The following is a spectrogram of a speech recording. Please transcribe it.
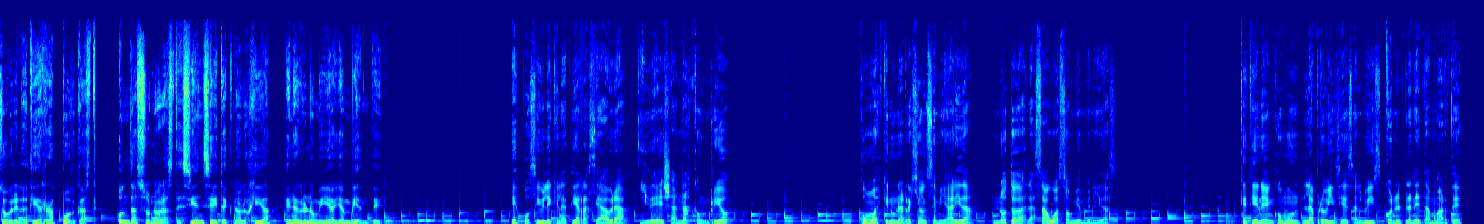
Sobre la Tierra Podcast, ondas sonoras de ciencia y tecnología en agronomía y ambiente. ¿Es posible que la Tierra se abra y de ella nazca un río? ¿Cómo es que en una región semiárida no todas las aguas son bienvenidas? ¿Qué tiene en común la provincia de San Luis con el planeta Marte?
